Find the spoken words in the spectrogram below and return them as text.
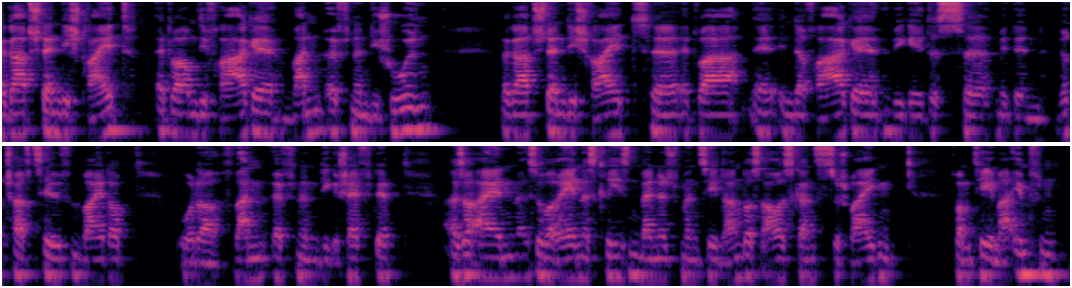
Da gab es ständig Streit, etwa um die Frage, wann öffnen die Schulen. Da gab es ständig Streit, äh, etwa äh, in der Frage, wie geht es äh, mit den Wirtschaftshilfen weiter oder wann öffnen die Geschäfte. Also ein souveränes Krisenmanagement sieht anders aus, ganz zu schweigen vom Thema Impfen,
